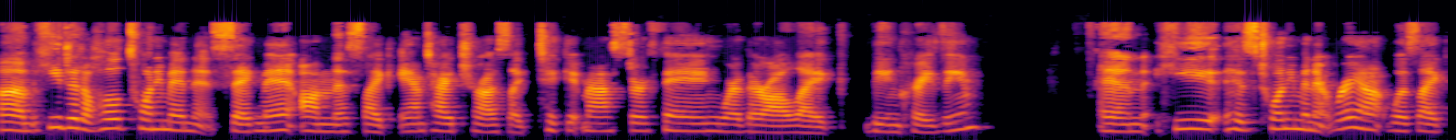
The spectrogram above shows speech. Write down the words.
Um, he did a whole 20 minute segment on this like antitrust, like Ticketmaster thing where they're all like being crazy and he his 20 minute rant was like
